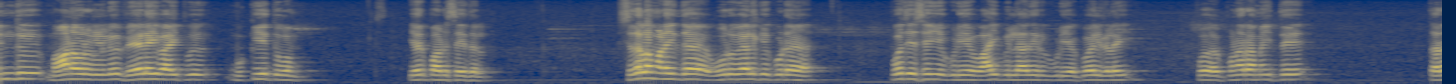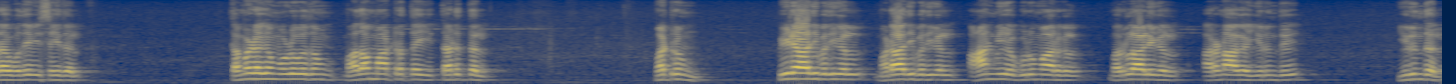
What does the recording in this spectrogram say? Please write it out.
இந்து மாணவர்களுக்கு வேலைவாய்ப்பு முக்கியத்துவம் ஏற்பாடு செய்தல். சிதலமடைந்த ஒரு வேளைக்கு கூட பூஜை செய்யக்கூடிய வாய்ப்பு இல்லாத இருக்கக்கூடிய கோயில்களை பு- புனரமைத்து தர உதவி செய்தல் தமிழகம் முழுவதும் மதம் மாற்றத்தை தடுத்தல் மற்றும் பீடாதிபதிகள் மடாதிபதிகள் ஆன்மீக குருமார்கள் மருளாளிகள் அரணாக இருந்து இருந்தல்.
